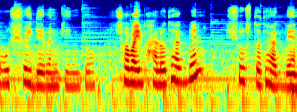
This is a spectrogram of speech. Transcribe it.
অবশ্যই দেবেন কিন্তু। সবাই ভালো থাকবেন, সুস্থ থাকবেন।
